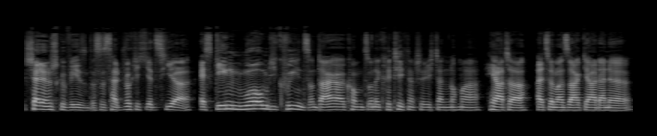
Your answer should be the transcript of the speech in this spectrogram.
Challenge gewesen. Das ist halt wirklich jetzt hier, es ging nur um die Queens und da kommt so eine Kritik natürlich dann nochmal härter, als wenn man sagt, ja, deine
